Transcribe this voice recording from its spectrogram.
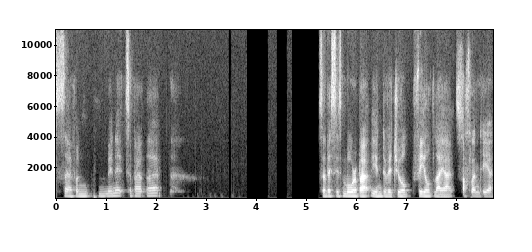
seven minutes about that. So this is more about the individual field layouts. Grassland here.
